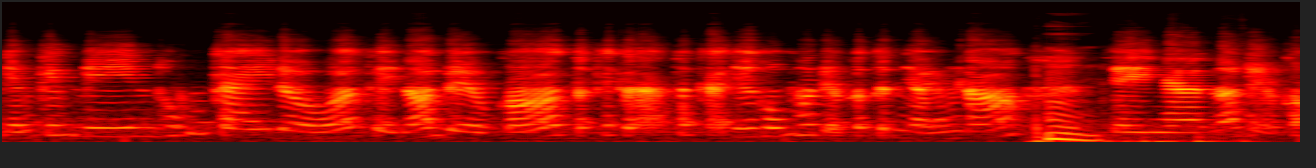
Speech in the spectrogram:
những cái min húng cây đồ á thì nó đều có tất cả tất cả những húng nó đều có tinh dầu trong đó ừ. thì nó đều có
